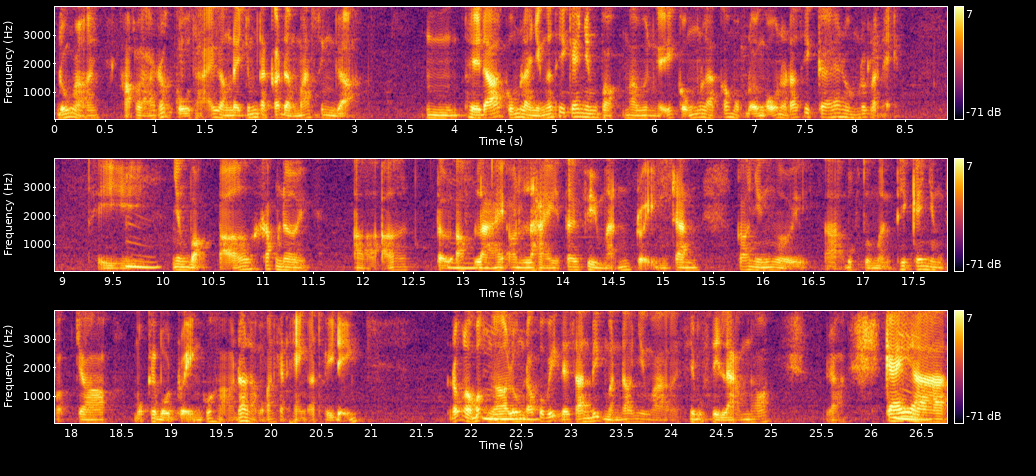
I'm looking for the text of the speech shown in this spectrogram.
đúng rồi. Hoặc là rất cụ thể gần đây chúng ta có The Masked Singer ừ, thì đó cũng là những cái thiết kế nhân vật mà mình nghĩ cũng là có một đội ngũ nào đó thiết kế luôn rất là đẹp thì ừ. nhân vật ở khắp nơi ở, ờ, ở từ ừ. offline online tới phim ảnh truyện tranh có những người à, bút tụi mình thiết kế nhân vật cho một cái bộ truyện của họ đó là một anh khách hàng ở thụy điển rất là bất ngờ ừ. luôn đâu có biết tại sao anh biết mình đâu nhưng mà thì bút thì làm thôi rồi cái ừ. à,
